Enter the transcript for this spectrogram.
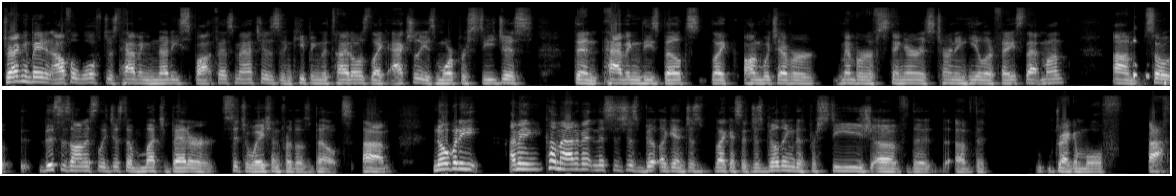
Dragon Bane and Alpha Wolf just having nutty spot fest matches and keeping the titles like actually is more prestigious than having these belts like on whichever member of Stinger is turning heel or face that month. Um, so this is honestly just a much better situation for those belts. Um, nobody, I mean, you come out of it, and this is just built again, just like I said, just building the prestige of the of the Dragon Wolf, ah,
